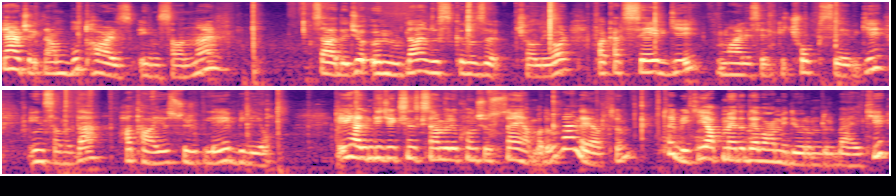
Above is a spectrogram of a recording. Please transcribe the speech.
gerçekten bu tarz insanlar sadece ömürden rızkınızı çalıyor. Fakat sevgi maalesef ki çok sevgi insanı da hataya sürükleyebiliyor. E yani diyeceksiniz ki sen böyle konuşuyorsun sen yapmadın mı? Ben de yaptım. Tabii ki yapmaya da devam ediyorumdur belki.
